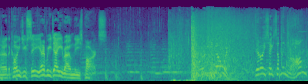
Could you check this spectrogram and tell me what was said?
uh, the kind you see every day round these parts. Where are you going? Did I say something wrong?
